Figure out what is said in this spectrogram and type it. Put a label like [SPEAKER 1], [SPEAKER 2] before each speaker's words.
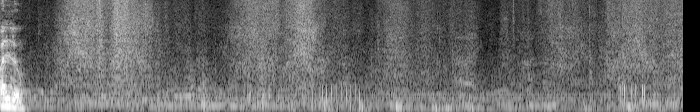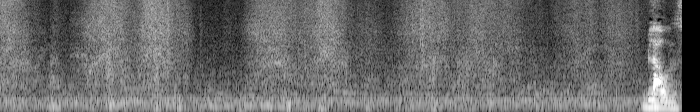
[SPEAKER 1] पल्लू। Blouse.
